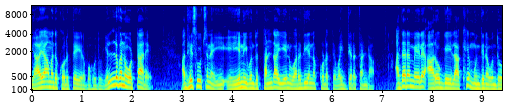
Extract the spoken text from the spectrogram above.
ವ್ಯಾಯಾಮದ ಕೊರತೆ ಇರಬಹುದು, ಎಲ್ಲವನ್ನು ಒಟ್ಟಾರೆ ಅಧಿಸೂಚನೆ ಏನು ಈ ಒಂದು ತಂಡ, ಏನು ವರದಿಯನ್ನು ಕೊಡುತ್ತೆ, ವೈದ್ಯರ ತಂಡ, ಅದರ ಮೇಲೆ ಆರೋಗ್ಯ ಇಲಾಖೆ ಮುಂದಿನ ಒಂದು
